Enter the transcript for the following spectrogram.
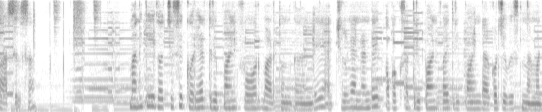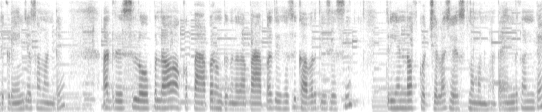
పార్సిల్స్ మనకి ఇది వచ్చేసి కొరియర్ త్రీ పాయింట్ ఫోర్ పడుతుంది కదండి. యాక్చువల్గా ఏంటంటే ఒక్కొక్కసారి three point five three point R కూడా చూపిస్తుంది అనమాట ఇక్కడ ఏం చేసామంటే ఆ డ్రెస్ లోపల ఒక పేపర్ ఉంటుంది కదా ఆ పేపర్ తీసేసి కవర్ తీసేసి త్రీ అండ్ హాఫ్కి వచ్చేలా చేస్తున్నాం అనమాట ఎందుకంటే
